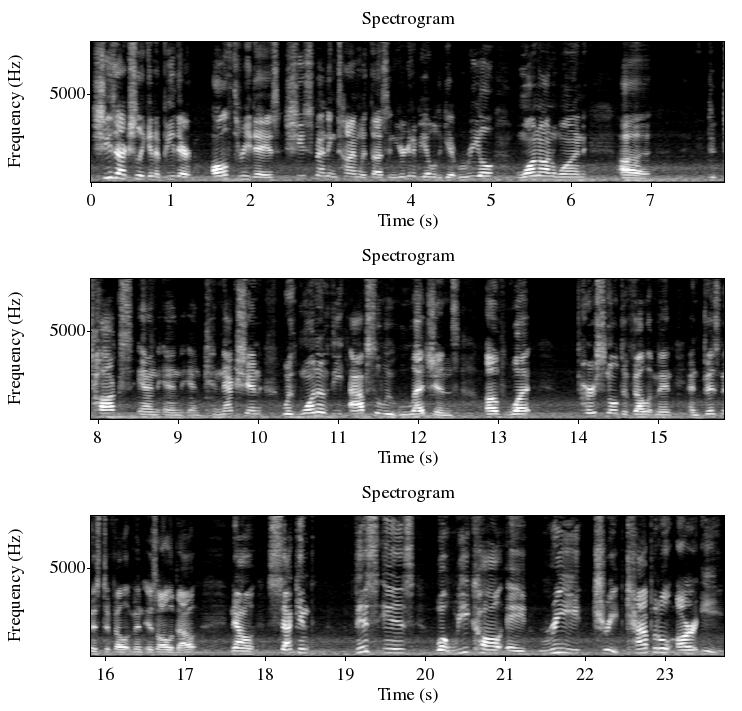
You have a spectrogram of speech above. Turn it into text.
she's actually going to be there all three days. She's spending time with us, and you're going to be able to get real one on one talks and, and, and connection with one of the absolute legends of what personal development and business development is all about. Now, second, this is what we call a retreat, capital R E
